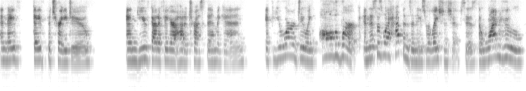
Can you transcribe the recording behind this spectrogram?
and they've they've betrayed you, and you've got to figure out how to trust them again. If you're doing all the work, and this is what happens in these relationships, is the one who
